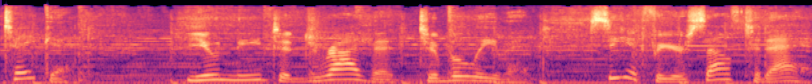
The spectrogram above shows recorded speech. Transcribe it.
take it. You need to drive it to believe it. See it for yourself today.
